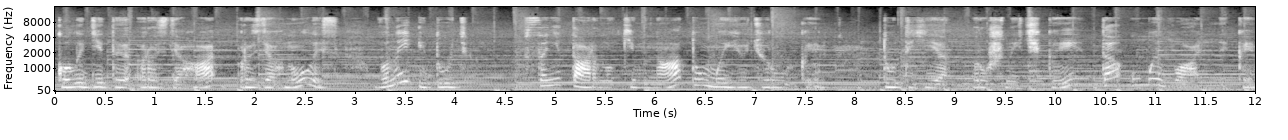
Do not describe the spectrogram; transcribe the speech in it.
Коли діти роздяга... роздягнулись, вони йдуть в санітарну кімнату, миють руки. Тут є рушнички та умивальники.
